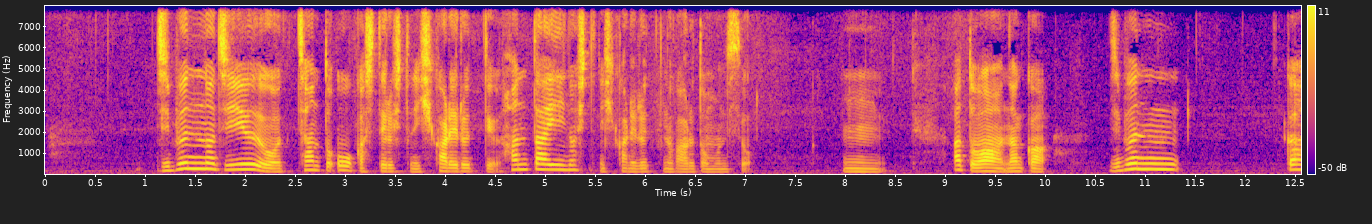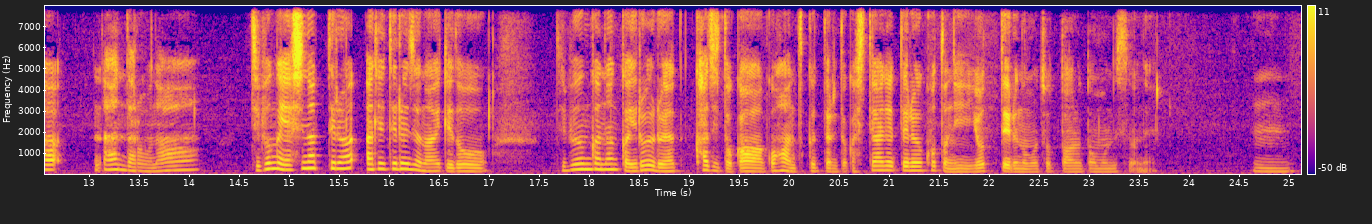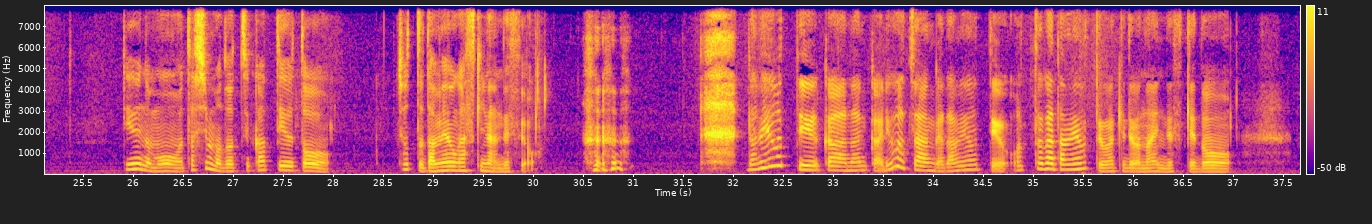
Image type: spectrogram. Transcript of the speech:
自分の自由をちゃんと謳歌してる人に惹かれるっていう反対の人に惹かれるっていうのがあると思うんですよ。うん、あとはなんか自分がなんだろうな自分が養ってるあげてるじゃないけど自分がなんかいろいろ家事とかご飯作ったりとかしてあげてることに酔ってるのもちょっとあると思うんですよね。うん、っていうのも私もどっちかっていうとちょっとダメ男が好きなんですよ。ダメ男っていうかなんかりょうちゃんがダメ男っていう夫がダメ男ってわけではないんですけど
